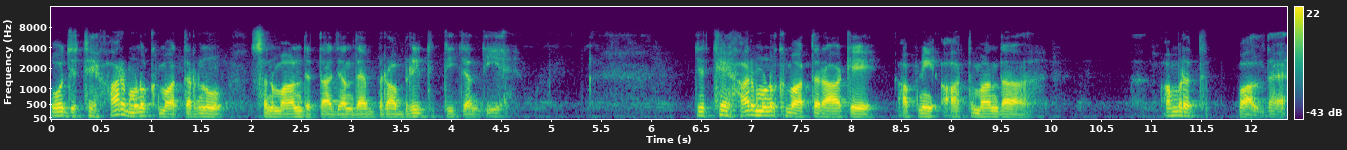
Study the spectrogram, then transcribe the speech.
ਉਹ ਜਿੱਥੇ ਹਰ ਮਨੁੱਖ ਮਾਤਰ ਨੂੰ ਸਨਮਾਨ ਦਿੱਤਾ ਜਾਂਦਾ ਹੈ, ਬਰਾਬਰੀ ਦਿੱਤੀ ਜਾਂਦੀ ਹੈ। ਜਿੱਥੇ ਹਰ ਮਨੁੱਖ ਮਾਤਰ ਆ ਕੇ ਆਪਣੀ ਆਤਮਾ ਦਾ ਅੰਮ੍ਰਿਤ ਪਾਲਦਾ ਹੈ,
